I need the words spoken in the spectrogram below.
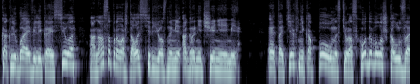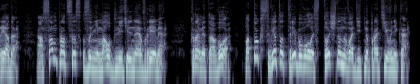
как любая великая сила, она сопровождалась серьезными ограничениями. Эта техника полностью расходовала шкалу заряда, а сам процесс занимал длительное время. Кроме того, поток света требовалось точно наводить на противника,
